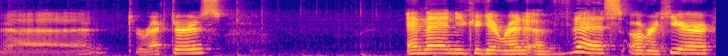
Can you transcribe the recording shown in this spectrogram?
Uh, directors. And then you could get rid of this over here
